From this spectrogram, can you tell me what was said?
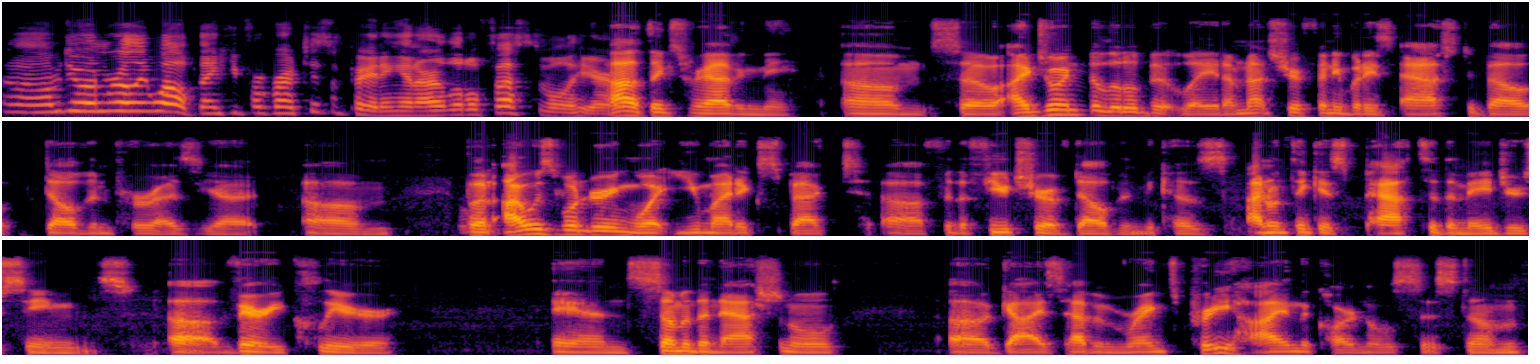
Oh, I'm doing really well. Thank you for participating in our little festival here. Oh, thanks for having me. Um, so I joined a little bit late. I'm not sure if anybody's asked about Delvin Perez yet. Um, but I was wondering what you might expect uh, for the future of Delvin because I don't think his path to the majors seems uh, very clear. And some of the national uh, guys have him ranked pretty high in the Cardinals system,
